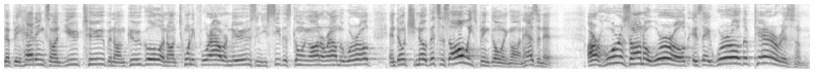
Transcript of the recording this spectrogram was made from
the beheadings on YouTube and on Google and on 24-hour news, and you see this going on around the world. And don't you know this has always been going on, hasn't it? Our horizontal world is a world of terrorism.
